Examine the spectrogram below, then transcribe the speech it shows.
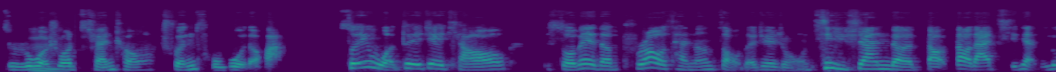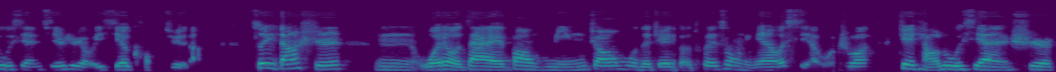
就如果说全程纯徒步的话，所以我对这条所谓的 Pro 才能走的这种 进山的到到达起点的路线，其实是有一些恐惧的。所以当时，嗯，我有在报名招募的这个推送里面有写，我说这条路线是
